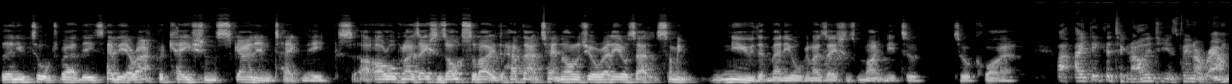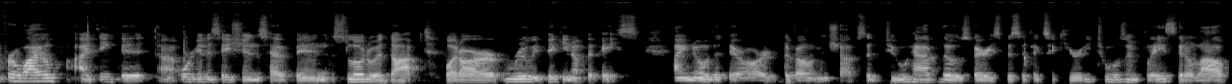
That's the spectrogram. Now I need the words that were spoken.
But then you talked about these heavier application scanning techniques. Are organizations also likely to have that technology already, or is that something new that many organizations might need to, to acquire? I think the technology has been around for a while. I think that uh, organizations have been slow to adopt, but are really picking up the pace. I know that there are development shops that do have those very specific security tools in place that allow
